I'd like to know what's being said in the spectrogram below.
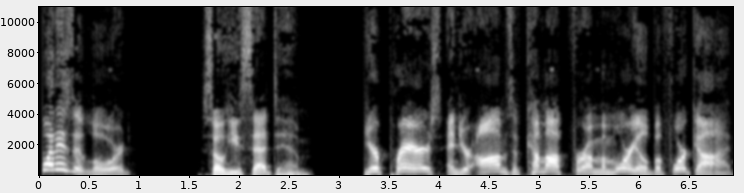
What is it, Lord? So he said to him, Your prayers and your alms have come up for a memorial before God.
